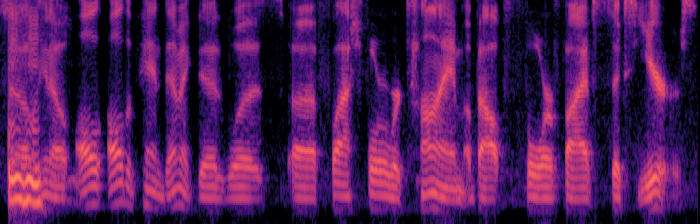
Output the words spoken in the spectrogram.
So mm-hmm. you know, all all the pandemic did was uh, flash forward time about four, five, six years,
